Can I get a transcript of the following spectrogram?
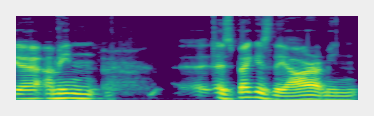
Yeah, I mean, as big as they are, I mean,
